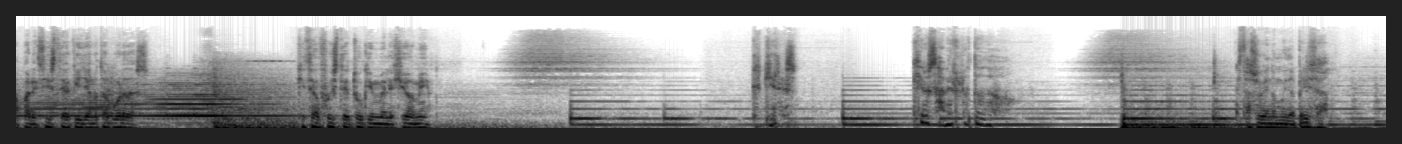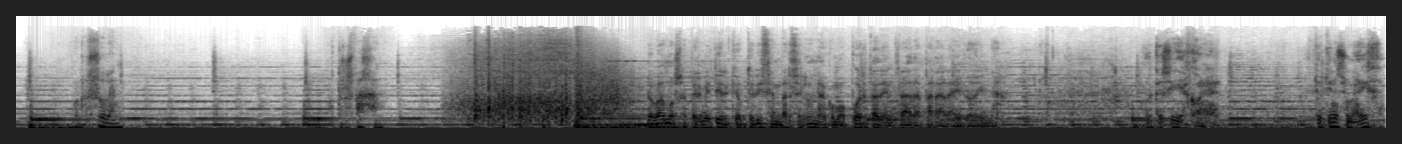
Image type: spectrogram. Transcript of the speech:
Apareciste aquí, ya no te acuerdas. Quizá fuiste tú quien me eligió a mí. ¿Qué quieres? Quiero saberlo todo. Estás subiendo muy deprisa. Unos suben, otros bajan. No vamos a permitir que utilicen Barcelona como puerta de entrada para la heroína. ¿Por qué sigues con él? Tú tienes una hija.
